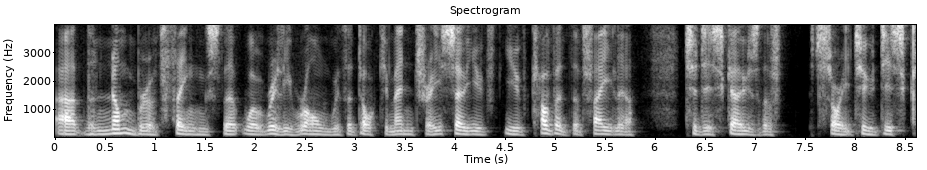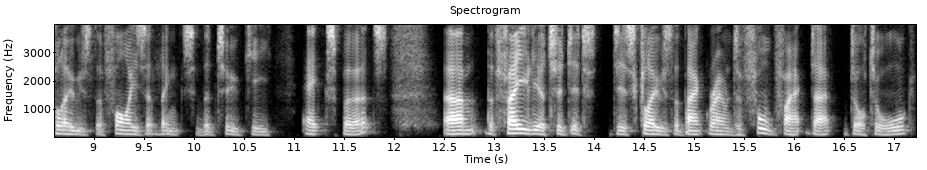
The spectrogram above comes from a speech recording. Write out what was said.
uh, the number of things that were really wrong with the documentary. So you've you've covered the failure to disclose the sorry to disclose the Pfizer links of the two key experts. Um, the failure to dis- disclose the background of fullfact.org,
